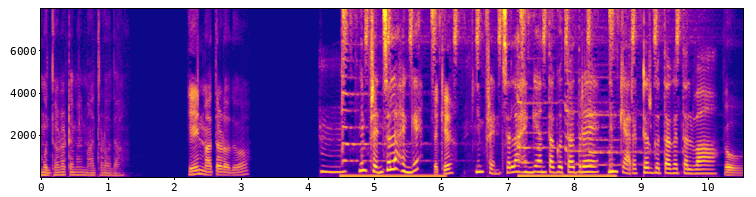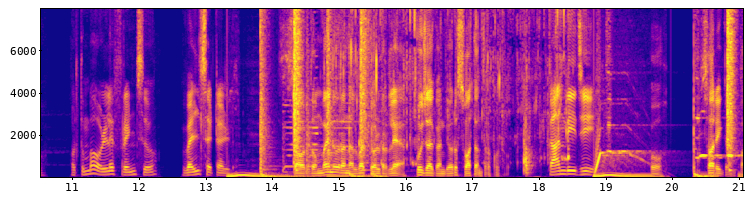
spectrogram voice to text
ಮುದ್ದಾಡೋ ಟೈಮಲ್ಲಿ ಮಾತಾಡೋದಾ? ಏನು ಮಾತಾಡೋದು? ನಿಮ್ಮ ಫ್ರೆಂಡ್ಸ್ ಎಲ್ಲ ಹೆಂಗೆ? ಯಾಕೆ? ನಿಮ್ಮ ಫ್ರೆಂಡ್ಸ್ ಎಲ್ಲ ಹೆಂಗೆ ಅಂತ ಗೊತ್ತಾದ್ರೆ ನಿಮ್ಮ ಕ್ಯಾರೆಕ್ಟರ್ ಗೊತ್ತಾಗತ್ತಲ್ವಾ? ಓ ಅವ್ರು ತುಂಬ ಒಳ್ಳೆ ಫ್ರೆಂಡ್ಸು ವೆಲ್ ಸೆಟಲ್ಡ್ ಸಾವಿರದ ಒಂಬೈನೂರ ನಲವತ್ತೇಳರಲ್ಲೇ ಪೂಜಾ ಗಾಂಧಿ ಅವರು ಸ್ವಾತಂತ್ರ್ಯ ಕೊಟ್ಟರು ಗಾಂಧೀಜಿ. ಓ ಸಾರಿ ಗಣಪ.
